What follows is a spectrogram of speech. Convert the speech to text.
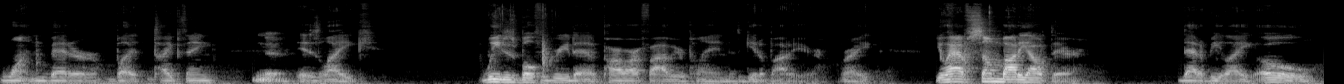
wanting better but type thing Yeah. is like we just both agree that part of our five year plan is to get up out of here, right? You'll have somebody out there that'll be like, oh,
